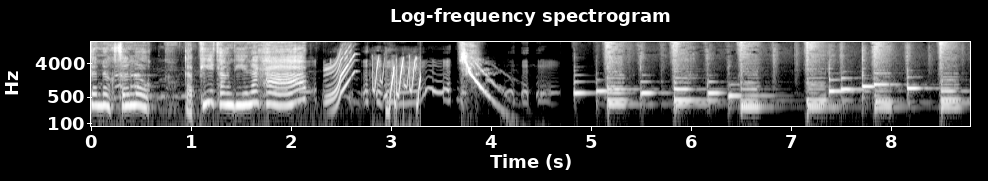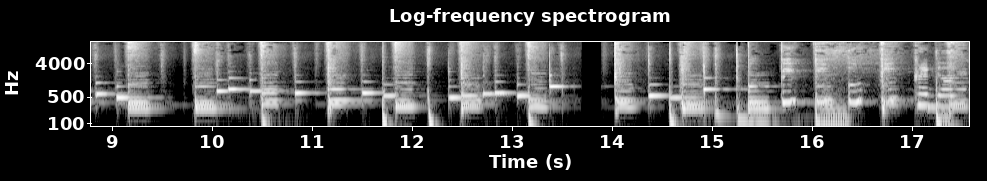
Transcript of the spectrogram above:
สนุกสนุกกับพี่ทางดีนะครับ ปิ๊บปิ๊บปุ๊บปิ๊บกระโดด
